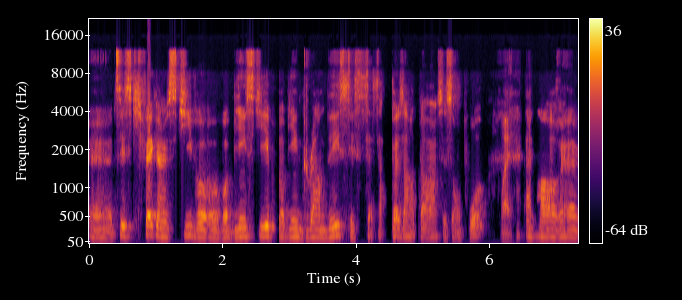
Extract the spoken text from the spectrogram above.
Euh, ce qui fait qu'un ski va, va, bien skier, va bien grounder, c'est sa pesanteur, c'est son poids. Ouais. Alors, euh,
